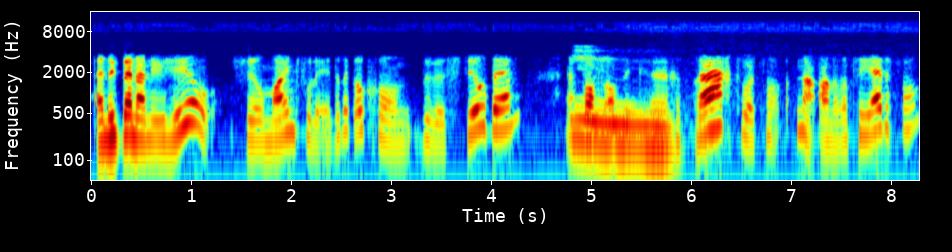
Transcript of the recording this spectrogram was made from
En ik ben daar nu heel veel mindful in. Dat ik ook gewoon bewust stil ben. En pas als ik uh, gevraagd word van, nou Anne, wat vind jij ervan?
